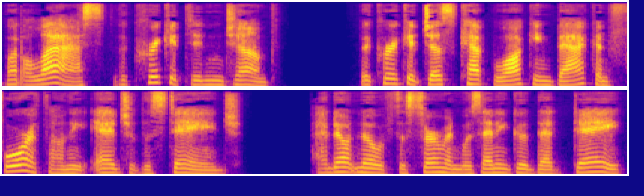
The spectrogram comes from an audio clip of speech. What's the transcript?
But alas, the cricket didn't jump. The cricket just kept walking back and forth on the edge of the stage. I don't know if the sermon was any good that day,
